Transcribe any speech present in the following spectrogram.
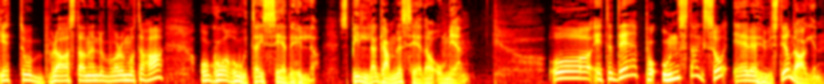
gettoblasteren eller hva du måtte ha, og gå og rote i CD-hylla. Spille gamle CD-er om igjen. Og etter det, på onsdag, så er det husdyrdagen.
